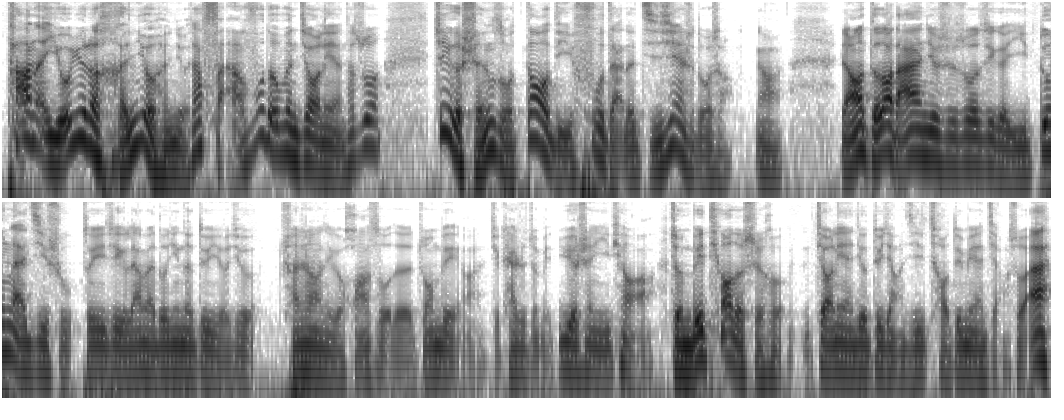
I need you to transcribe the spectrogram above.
他呢犹豫了很久很久，他反复的问教练，他说这个绳索到底负载的极限是多少啊？然后得到答案就是说这个以吨来计数，所以这个两百多斤的队友就 穿上这个滑索的装备啊，就开始准备跃身一跳啊。准备跳的时候，教练就对讲机朝对面讲说：“哎，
